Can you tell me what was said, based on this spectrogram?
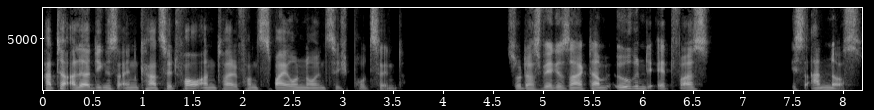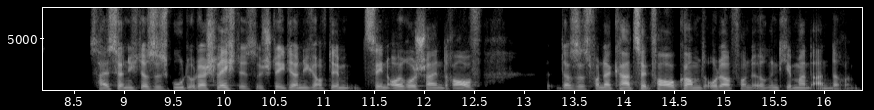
hatte allerdings einen KZV-Anteil von 92 Prozent, sodass wir gesagt haben, irgendetwas ist anders. Das heißt ja nicht, dass es gut oder schlecht ist. Es steht ja nicht auf dem 10-Euro-Schein drauf, dass es von der KZV kommt oder von irgendjemand anderem.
